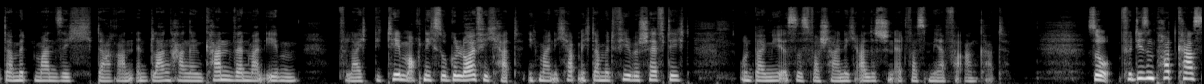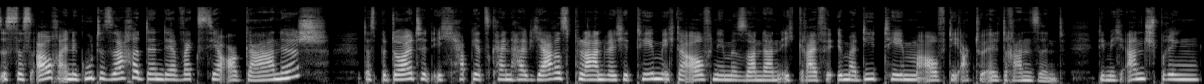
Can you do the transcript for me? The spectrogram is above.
damit man sich daran entlanghangeln kann, wenn man eben vielleicht die Themen auch nicht so geläufig hat. Ich meine, ich habe mich damit viel beschäftigt und bei mir ist es wahrscheinlich alles schon etwas mehr verankert. So, für diesen Podcast ist das auch eine gute Sache, denn der wächst ja organisch. Das bedeutet, ich habe jetzt keinen Halbjahresplan, welche Themen ich da aufnehme, sondern ich greife immer die Themen auf, die aktuell dran sind, die mich anspringen,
